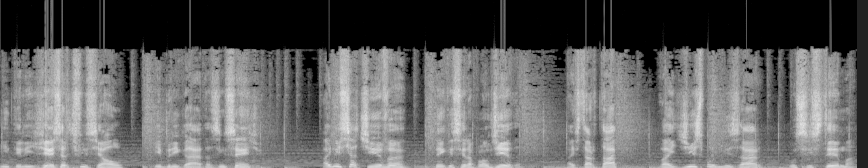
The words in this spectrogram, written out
inteligência artificial e brigadas incêndio. A iniciativa tem que ser aplaudida. A startup vai disponibilizar o sistema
